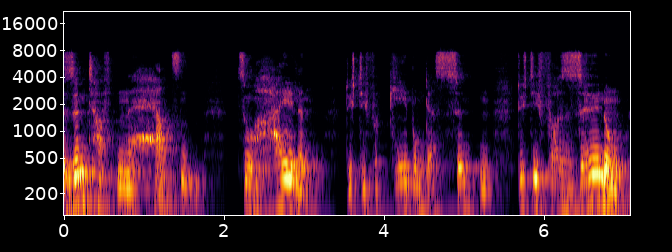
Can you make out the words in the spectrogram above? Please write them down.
sündhaften Herzen zu heilen durch die Vergebung der Sünden, durch die Versöhnung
